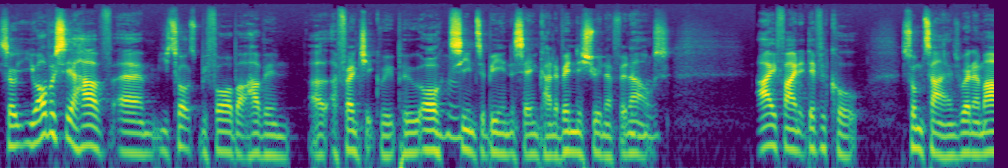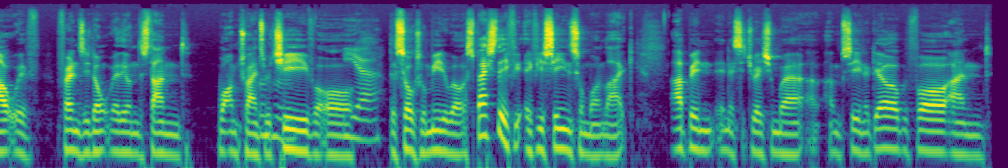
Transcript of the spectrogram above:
So you obviously have. Um, you talked before about having a, a friendship group who all seem to be in the same kind of industry and everything else. I find it difficult sometimes when I'm out with friends who don't really understand what I'm trying to achieve or Yeah. the social media world, especially if, you, if you're seeing someone like I've been in a situation where I'm seeing a girl before and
